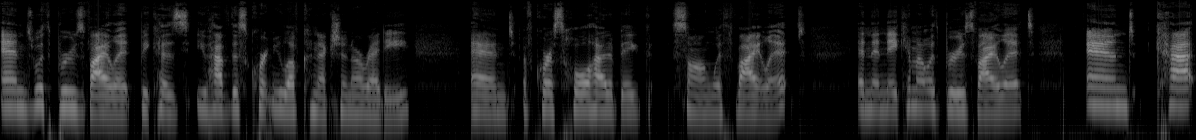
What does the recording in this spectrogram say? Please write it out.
and with Bruise Violet because you have this Courtney Love connection already. And of course, Hole had a big song with Violet. And then they came out with Bruise Violet. And Kat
